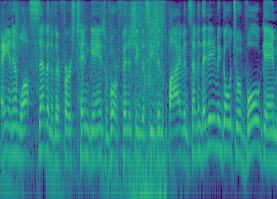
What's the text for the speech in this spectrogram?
A&M lost seven of their first 10 games before finishing the season five and seven. They didn't even go to a bowl game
